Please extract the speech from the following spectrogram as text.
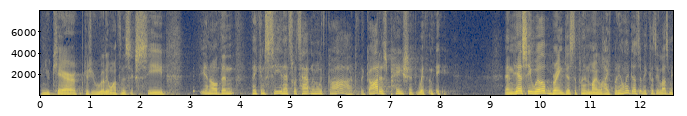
and you care because you really want them to succeed, you know, then they can see that's what's happening with God. That God is patient with me. And yes, He will bring discipline into my life, but He only does it because He loves me.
